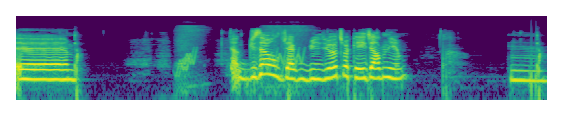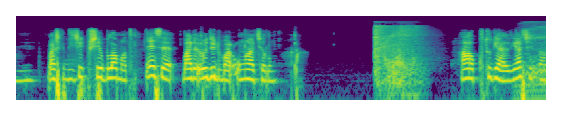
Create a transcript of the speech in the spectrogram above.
Eee yani güzel olacak bir video. Çok heyecanlıyım. Hmm, başka diyecek bir şey bulamadım. Neyse bari ödül var onu açalım. Ha kutu geldi gerçekten?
